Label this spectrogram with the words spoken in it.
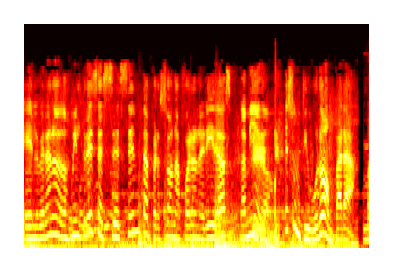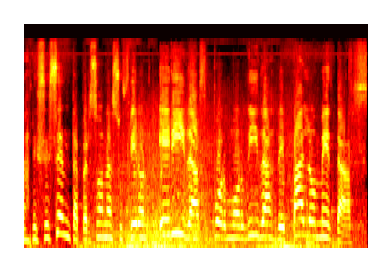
En el verano de 2013, 60 personas fueron heridas. Da miedo. Es un tiburón, pará. Más de 60 personas sufrieron heridas por mordidas de palometas.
